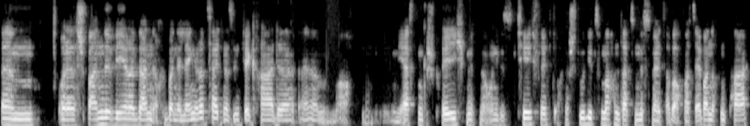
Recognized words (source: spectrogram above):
ähm, oder das Spannende wäre dann auch über eine längere Zeit, da sind wir gerade ähm, auch im ersten Gespräch mit einer Universität, vielleicht auch eine Studie zu machen. Dazu müssen wir jetzt aber auch mal selber noch ein paar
